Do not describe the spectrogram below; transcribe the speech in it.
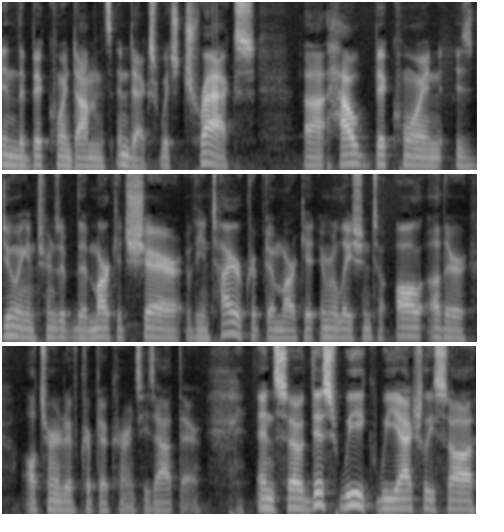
in the Bitcoin Dominance Index, which tracks uh, how Bitcoin is doing in terms of the market share of the entire crypto market in relation to all other alternative cryptocurrencies out there. And so this week, we actually saw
